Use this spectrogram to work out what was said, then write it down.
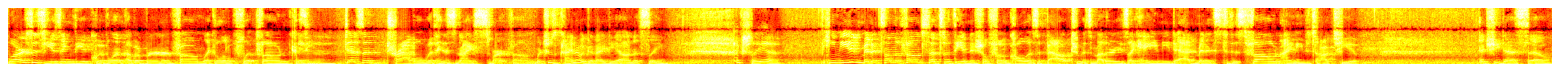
Lars is using the equivalent of a burner phone, like a little flip phone, because Yeah. he doesn't travel with his nice smartphone, which is kind of a good idea, honestly Actually, yeah. He needed minutes on the phone, so that's what the initial phone call is about to his mother. He's like, hey, you need to add minutes to this phone. I need to talk to you. And she does so.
